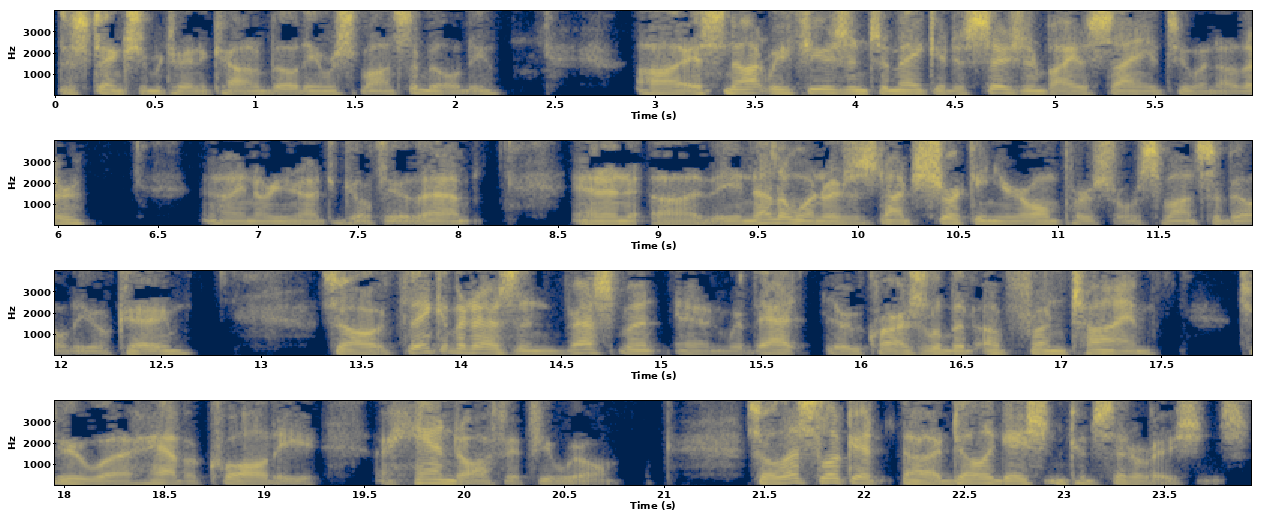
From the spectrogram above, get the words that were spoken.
distinction between accountability and responsibility. Uh, it's not refusing to make a decision by assigning it to another. I know you're not guilty of that. And uh, the another one is it's not shirking your own personal responsibility. Okay. So think of it as an investment. And with that, it requires a little bit upfront time to uh, have a quality, a handoff, if you will. So let's look at uh, delegation considerations.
